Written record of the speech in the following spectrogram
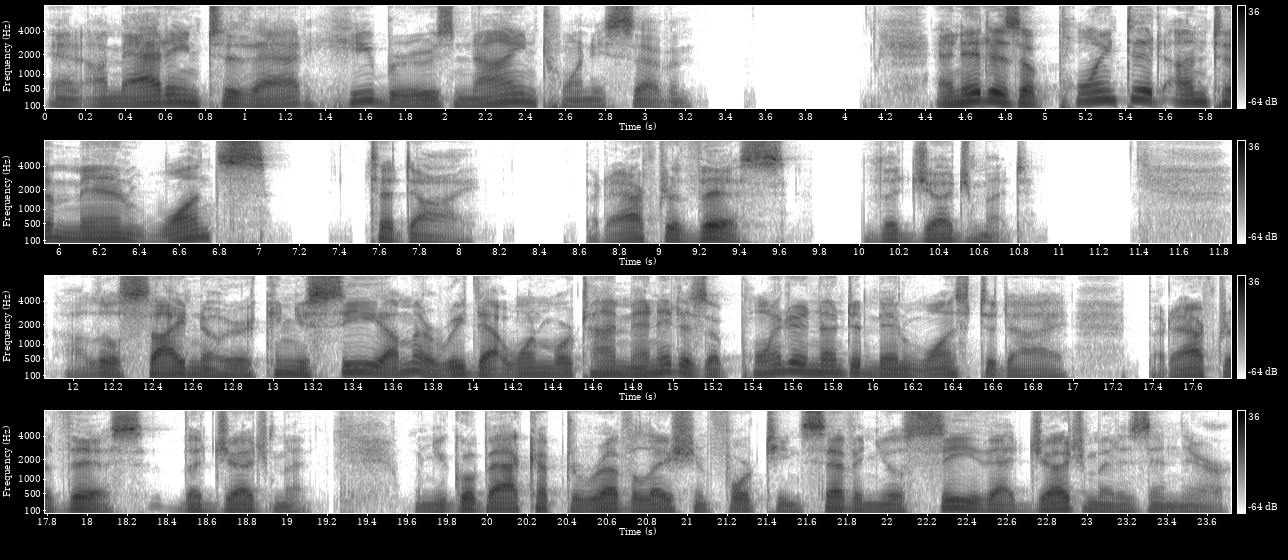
and I'm adding to that Hebrews 9:27. And it is appointed unto men once to die, but after this the judgment. A little side note here. Can you see? I'm going to read that one more time. And it is appointed unto men once to die, but after this, the judgment. When you go back up to Revelation 14 7, you'll see that judgment is in there.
